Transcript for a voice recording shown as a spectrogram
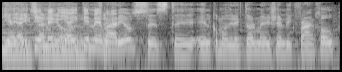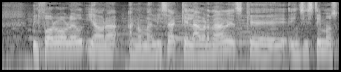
Y, de ahí tiene, salió y ahí el- tiene sí. varios, este, él como director, Mary Shelley Frankel, Before Orwell y ahora Anomaliza, que la verdad es que, insistimos,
